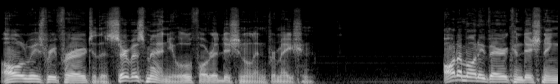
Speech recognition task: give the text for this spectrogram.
Always refer to the service manual for additional information. Automotive air conditioning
